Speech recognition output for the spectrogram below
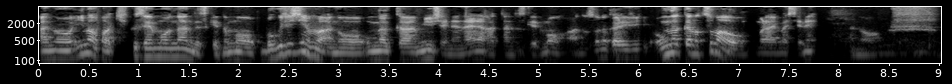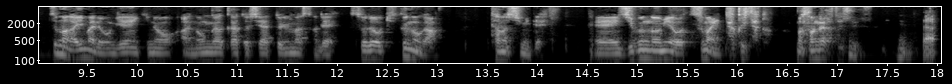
あの、今は聞く専門なんですけども、僕自身はあの、音楽家、ミュージシャンにはなれなかったんですけども、あの、その代わり、音楽家の妻をもらいましてね、あの、妻が今でも現役のあの音楽家としてやっておりますので、それを聞くのが楽しみで、えー自分の身を妻に託したと。まあ、そんな形です。な る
